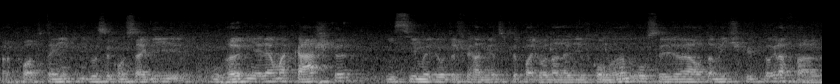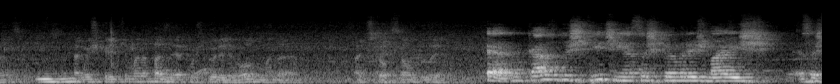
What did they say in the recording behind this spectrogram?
Para foto tem e você consegue. O Hugging ele é uma casca em cima de outras ferramentas que você pode rodar na linha de comando, ou seja, é altamente criptografado. Né? Você Uhum. pega o script e manda fazer a costura de novo, manda a distorção, tudo aí. É, no caso do stitching, essas câmeras mais, essas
